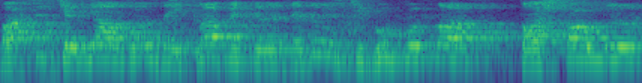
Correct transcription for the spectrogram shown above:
Bak siz kendi ağzınızla itiraf ettiniz. Dediniz ki bu putlar taştandır,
